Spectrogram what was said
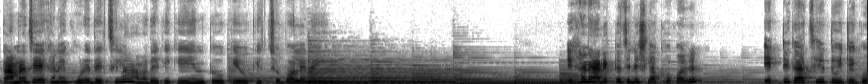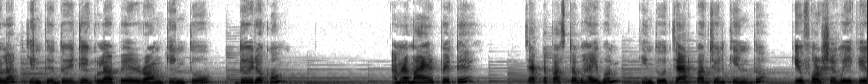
তো আমরা যে এখানে ঘুরে দেখছিলাম, আমাদেরকে কিন্তু কেউ কিচ্ছু বলে নাই। এখানে আরেকটা জিনিস লক্ষ্য করেন, একটি গাছে দুইটি গোলাপ, কিন্তু দুইটি গোলাপের রং কিন্তু দুই রকম। আমরা মায়ের পেটে চারটা পাঁচটা ভাই বোন, কিন্তু চার পাঁচজন কিন্তু কেউ ফর্সা হয়ে, কেউ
